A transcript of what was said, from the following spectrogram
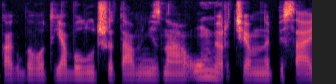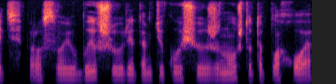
как бы вот я бы лучше там, не знаю, умер, чем написать про свою бывшую или там текущую жену что-то плохое.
